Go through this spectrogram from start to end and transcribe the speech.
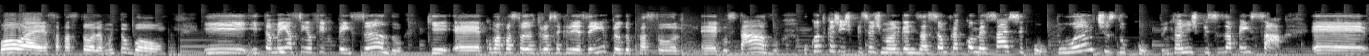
Boa essa, pastora, muito bom. E, e também, assim, eu fico pensando que, é, como a pastora trouxe aquele exemplo do pastor é, Gustavo, o quanto que a gente precisa de uma organização para começar esse culto, antes do culto. Então, a gente precisa pensar é,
